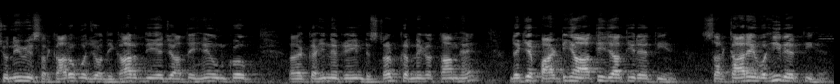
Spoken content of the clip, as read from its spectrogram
चुनी हुई सरकारों को जो अधिकार दिए जाते हैं, उनको कहीं ना कहीं डिस्टर्ब करने का काम है। देखिए, पार्टियाँ आती जाती रहती हैं, सरकारें वही रहती हैं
